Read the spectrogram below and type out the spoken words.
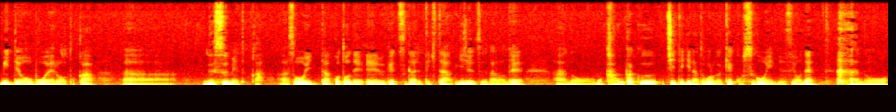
見て覚えろとかあ盗めとかそういったことで、えー、受け継がれてきた技術なのであのもう感覚値的なところが結構すごいんですよね。あの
